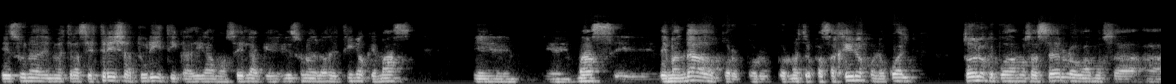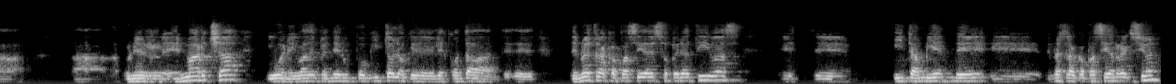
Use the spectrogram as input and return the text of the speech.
es una de nuestras estrellas turísticas, digamos, es, la que, es uno de los destinos que más eh, más eh, demandados por, por, nuestros pasajeros, con lo cual todo lo que podamos hacer lo vamos a, poner en marcha y bueno, y va a depender un poquito lo que les contaba antes, de, nuestras capacidades operativas este, y también eh, de, nuestra capacidad de reacción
